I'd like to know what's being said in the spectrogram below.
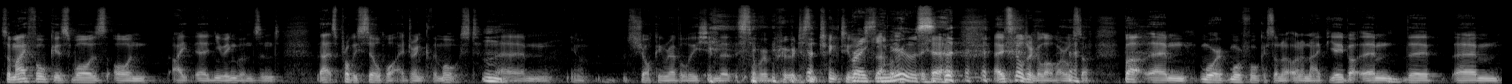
So my focus was on I, uh, New England's, and that's probably still what I drink the most. Mm. Um, you know, shocking revelation that the sour brewer doesn't drink too much Breaking sour. news. Yeah, I still drink a lot of our own stuff, but um, more more focus on on an IPA. But um, the um,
